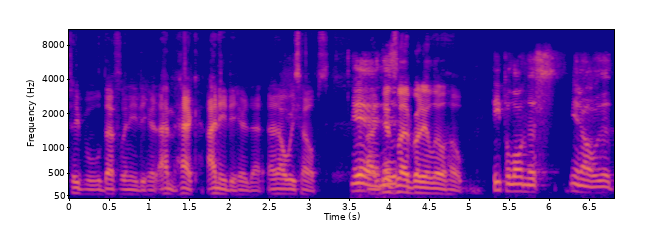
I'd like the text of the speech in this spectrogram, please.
People will definitely need to hear that. I mean, heck i need to hear that. That always helps. Yeah uh, gives everybody a little hope people on this you know the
